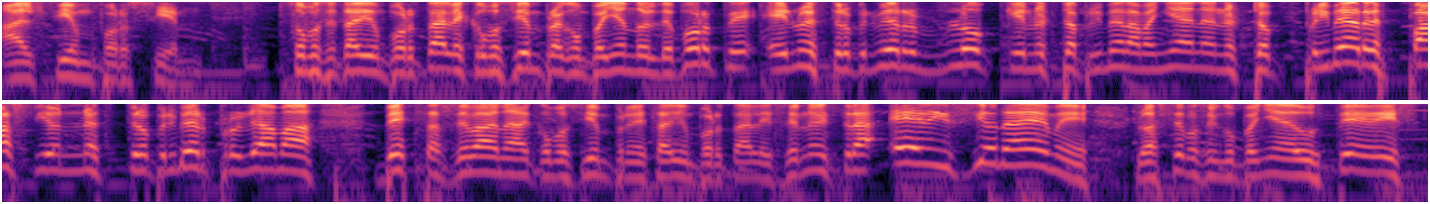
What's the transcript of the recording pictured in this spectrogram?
al 100%. Somos Estadio Portales, como siempre, acompañando el deporte en nuestro primer bloque, en nuestra primera mañana, en nuestro primer espacio, en nuestro primer programa de esta semana, como siempre en Estadio Portales, en nuestra edición AM. Lo hacemos en compañía de ustedes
